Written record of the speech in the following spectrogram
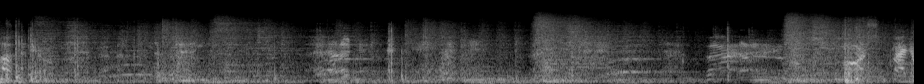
Most meg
